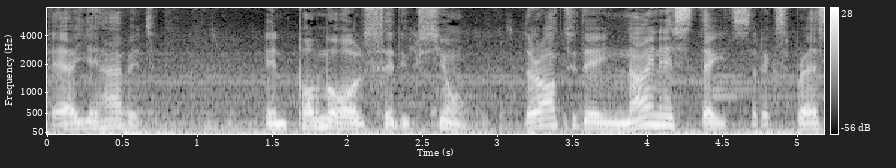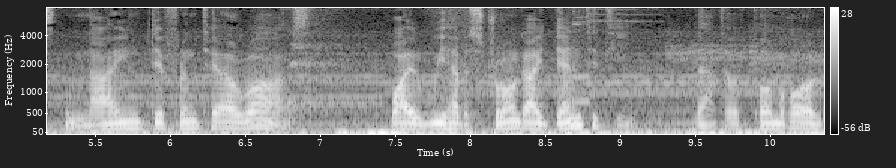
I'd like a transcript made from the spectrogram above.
There you have it. In Pomerol Séduction, there are today nine estates that express nine different terroirs, while we have a strong identity, that of Pomerol.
